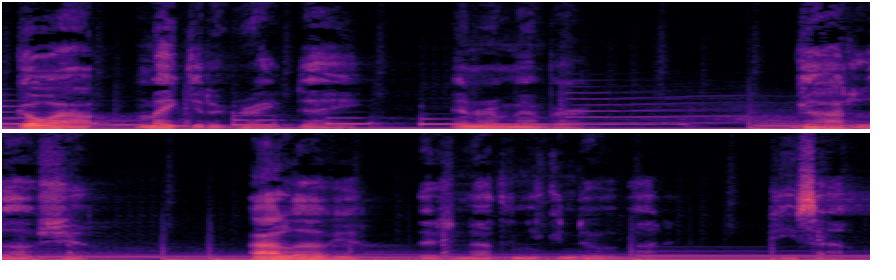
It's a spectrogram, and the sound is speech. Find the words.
Go out, make it a great day, and remember, God loves you. I love you. There's nothing you can do about it. Peace out.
